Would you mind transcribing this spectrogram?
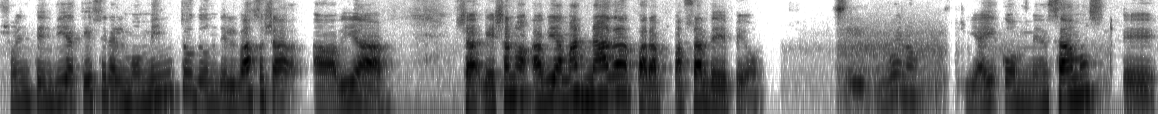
yo entendía que ese era el momento donde el vaso ya había ya, ya no había más nada para pasar de peor. Sí. Bueno, y ahí comenzamos. Eh,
